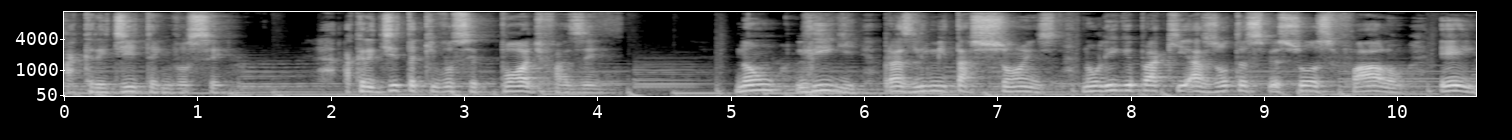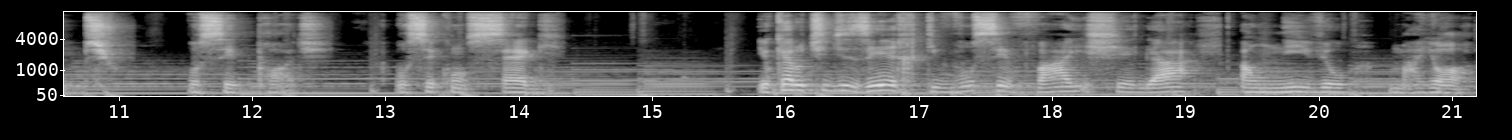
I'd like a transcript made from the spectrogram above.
Acredita em você. Acredita que você pode fazer. Não ligue para as limitações, não ligue para que as outras pessoas falam. Ei, você pode, você consegue. Eu quero te dizer que você vai chegar a um nível maior.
